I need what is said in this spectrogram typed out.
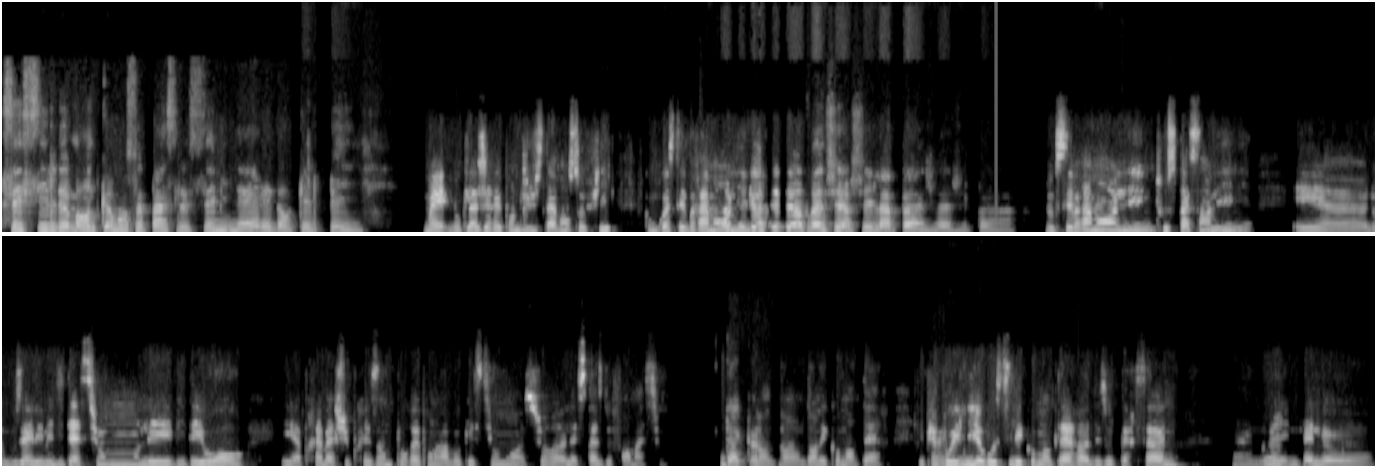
Cécile demande comment se passe le séminaire et dans quel pays? Oui, donc là j'ai répondu juste avant, Sophie. Comme quoi, c'est vraiment en ligne. Quand j'étais en train de chercher la page, là, j'ai pas. Donc, c'est vraiment en ligne, tout se passe en ligne. Et euh, donc, vous avez les méditations, les vidéos. Et après, bah, je suis présente pour répondre à vos questions euh, sur euh, l'espace de formation. D'accord. Dans, les commentaires. Et puis, vous pouvez lire aussi les commentaires des autres personnes. Il y a une belle,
